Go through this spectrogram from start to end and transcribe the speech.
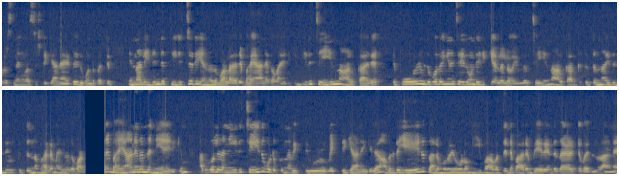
പ്രശ്നങ്ങളും സൃഷ്ടിക്കാനായിട്ട് ഇതുകൊണ്ട് പറ്റും. എന്നാൽ ഇതിന്റെ തിരിച്ചടി എന്നത് വളരെ ഭയാനകമായിരിക്കും. ഇത് ചെയ്യുന്ന ആൾക്കാർ എപ്പോഴും ഇതുപോലെ ഇങ്ങനെ ചെയ്തുകൊണ്ടിരിക്കുകയല്ലല്ലോ. ഇത് ചെയ്യുന്ന ആൾക്കാർക്ക് കിട്ടുന്ന ഇതിന്റെ കിട്ടുന്ന ഫലം എന്നത് വളരെ ഭയാനകം തന്നെയായിരിക്കും. അതുപോലെ തന്നെ ഇത് ചെയ്തു കൊടുക്കുന്ന വ്യക്തി വ്യക്തിക്കാണെങ്കിൽ അവരുടെ ഏഴ് തലമുറയോളം ഈ പാപത്തിന്റെ ഭാരം പേരേണ്ടതായിട്ട് വരുന്നതാണ്.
